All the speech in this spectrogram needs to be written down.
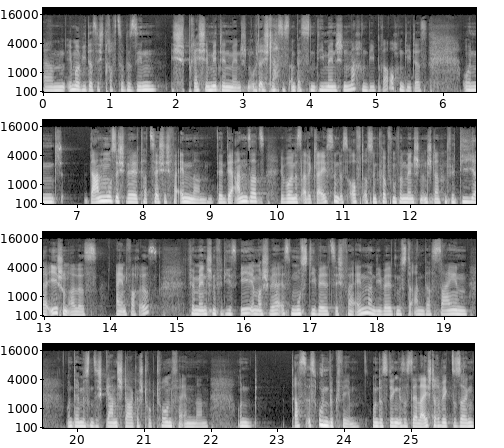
Ähm, immer wieder sich darauf zu besinnen, ich spreche mit den Menschen oder ich lasse es am besten die Menschen machen. Wie brauchen die das? Und dann muss sich Welt tatsächlich verändern. Denn der Ansatz, wir wollen, dass alle gleich sind, ist oft aus den Köpfen von Menschen entstanden, für die ja eh schon alles einfach ist. Für Menschen, für die es eh immer schwer ist, muss die Welt sich verändern. Die Welt müsste anders sein. Und da müssen sich ganz starke Strukturen verändern. Und das ist unbequem. Und deswegen ist es der leichtere Weg zu sagen,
